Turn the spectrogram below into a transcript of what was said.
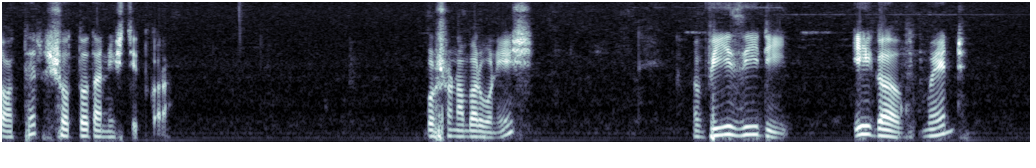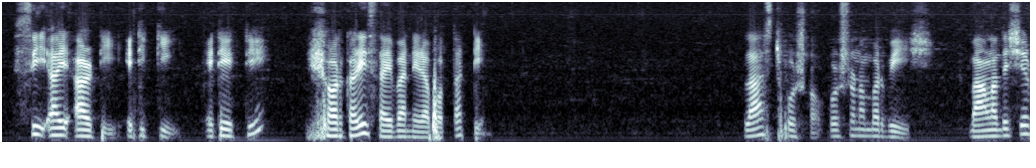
তথ্যের সত্যতা নিশ্চিত করা। প্রশ্ন নম্বর উনিশ। ভিজিডি ই গভর্নমেন্ট সিআইআরটি এটি কি? এটি একটি সরকারি সাইবার নিরাপত্তা টিম লাস্ট প্রশ্ন প্রশ্ন নম্বর বিশ। বাংলাদেশের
